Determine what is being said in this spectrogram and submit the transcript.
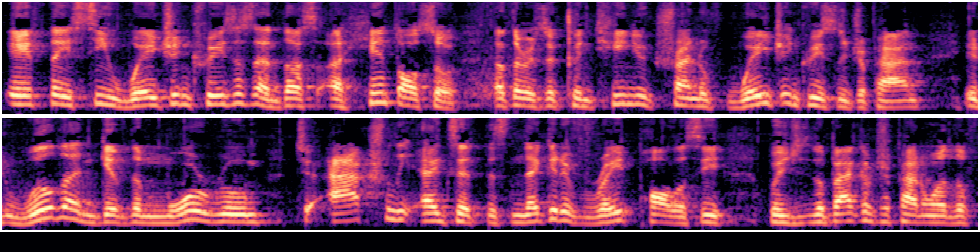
If they see wage increases and thus a hint also that there is a continued trend of wage increase in Japan, it will then give them more room to actually exit this negative rate policy, which the Bank of Japan, one of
